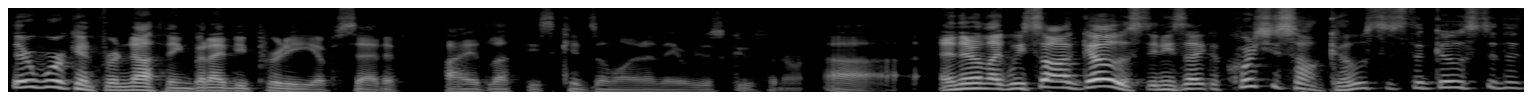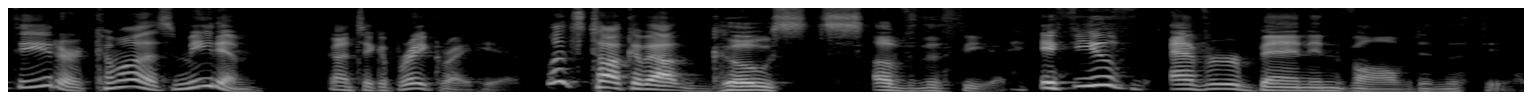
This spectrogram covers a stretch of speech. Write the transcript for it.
they're working for nothing, but I'd be pretty upset if I had left these kids alone and they were just goofing around. Uh, and they're like, "We saw a ghost," and he's like, "Of course you saw a ghost. It's the ghost of the theater. Come on, let's meet him." Gonna take a break right here. Let's talk about ghosts of the theater. If you've ever been involved in the theater,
